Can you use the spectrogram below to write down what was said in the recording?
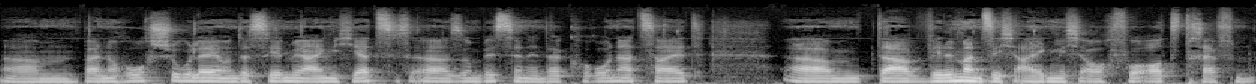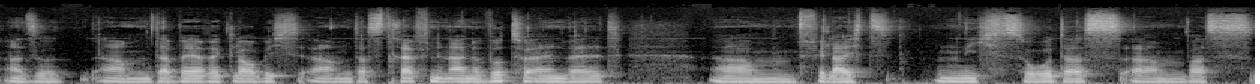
Ähm, bei einer Hochschule, und das sehen wir eigentlich jetzt äh, so ein bisschen in der Corona-Zeit, ähm, da will man sich eigentlich auch vor Ort treffen. Also ähm, da wäre, glaube ich, ähm, das Treffen in einer virtuellen Welt ähm, vielleicht nicht so das, ähm, was,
